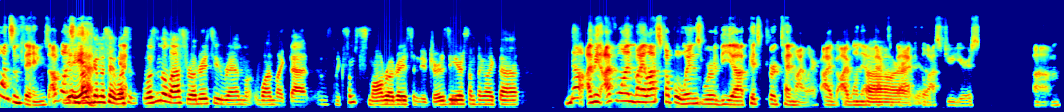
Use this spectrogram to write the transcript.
won some things. I've won. Yeah, some yeah. I was gonna say, wasn't wasn't the last road race you ran one like that? It was like some small road race in New Jersey or something like that. No, I mean I've won my last couple wins were the uh, Pittsburgh ten miler. I've I won that back to back the last few years. Um,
